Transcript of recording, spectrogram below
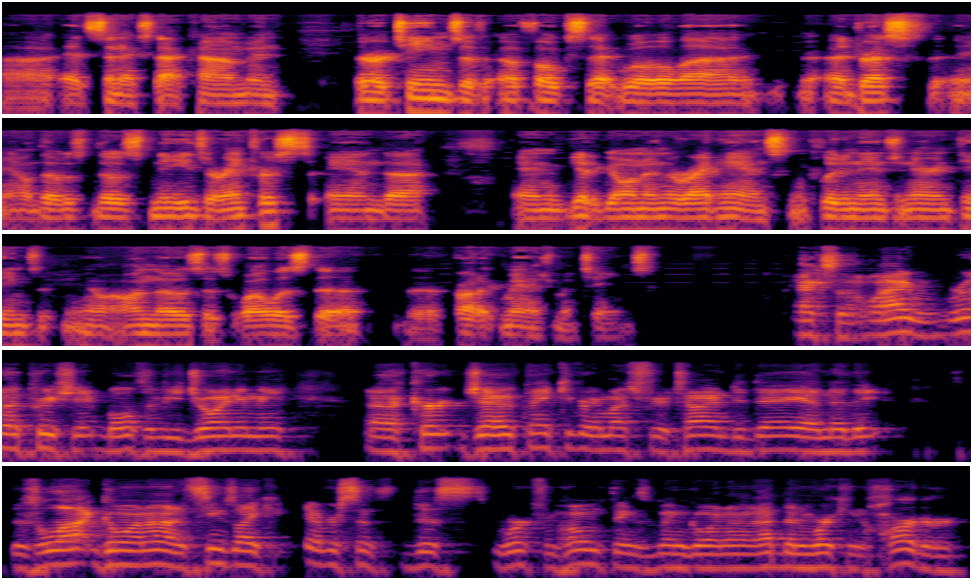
uh, at SYNNEX.com. And there are teams of, of folks that will uh, address you know those those needs or interests and uh, and get it going in the right hands, including the engineering teams you know on those as well as the the product management teams. Excellent. Well, I really appreciate both of you joining me. Uh, Kurt, Joe, thank you very much for your time today. I know that there's a lot going on. It seems like ever since this work from home thing's been going on, I've been working harder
